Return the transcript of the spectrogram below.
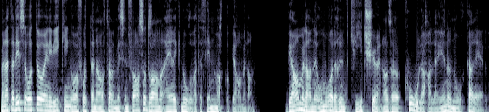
Men etter disse åtte årene i Viking og har fått denne avtalen med sin far, så drar nå Eirik nordover til Finnmark og Bjarmeland. Bjarmeland er området rundt Kvitsjøen, altså Kolahalvøyen og Nordkarelen.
